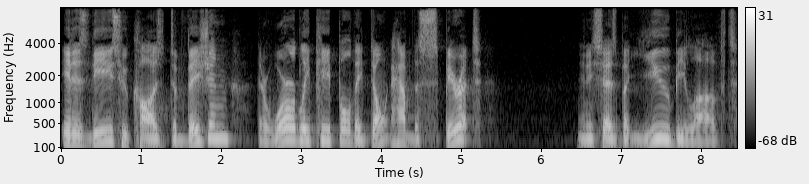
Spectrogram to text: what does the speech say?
It is these who cause division. They're worldly people, they don't have the Spirit. And he says, But you, beloved,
